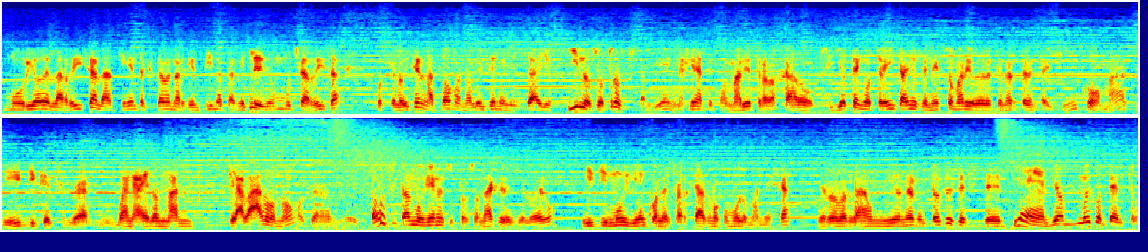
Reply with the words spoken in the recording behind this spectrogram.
murió de la risa, la clienta que estaba en Argentina también le dio mucha risa, porque lo hice en la toma, no lo hice en el ensayo. Y los otros pues también, imagínate, con Mario he trabajado, si yo tengo 30 años en esto, Mario debe tener 35 o más. Y, y que, bueno, Iron Man clavado, ¿no? O sea, todos están muy bien en su personaje, desde luego. Y muy bien con el sarcasmo, cómo lo maneja, de Robert Downey Jr. Entonces, este, bien, yo muy contento,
